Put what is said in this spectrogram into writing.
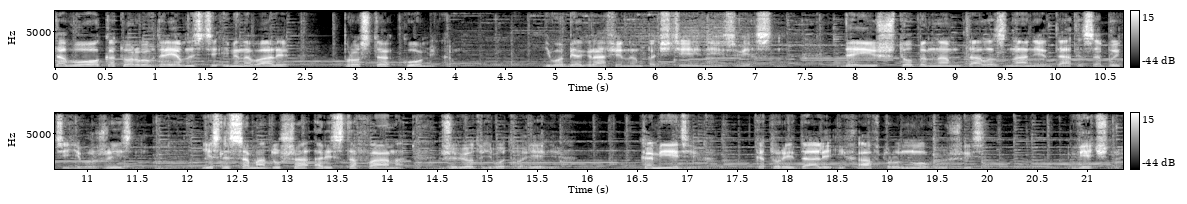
того, которого в древности именовали просто комиком. Его биография нам почти неизвестна. Да и что бы нам дало знание даты событий его жизни, если сама душа Аристофана живет в его творениях, комедиях, которые дали их автору новую жизнь, вечную.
